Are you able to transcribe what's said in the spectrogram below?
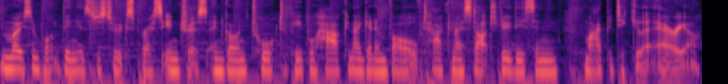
most important thing is just to express interest and go and talk to people. How can I get involved? How can I start to do this in my particular area?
